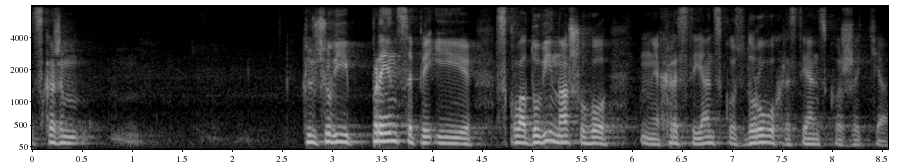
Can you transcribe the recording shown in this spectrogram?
скажімо, ключові принципи і складові нашого християнського, здорового християнського життя.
